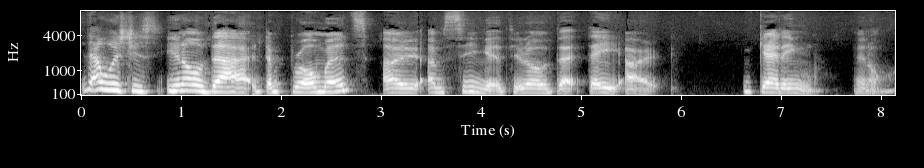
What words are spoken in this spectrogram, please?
that was just you know that the bromance I I'm seeing it, you know that they are getting you know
